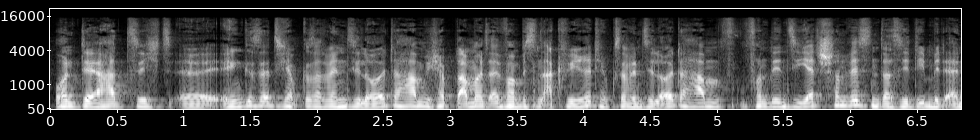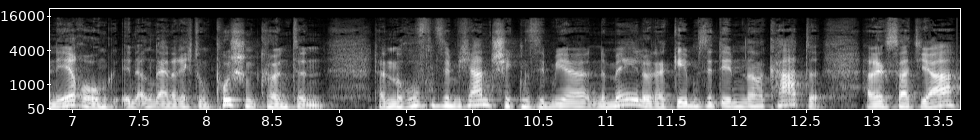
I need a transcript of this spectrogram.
Und der hat sich sich äh, hingesetzt. Ich habe gesagt, wenn Sie Leute haben, ich habe damals einfach ein bisschen akquiriert. Ich habe gesagt, wenn Sie Leute haben, von denen Sie jetzt schon wissen, dass Sie die mit Ernährung in irgendeine Richtung pushen könnten, dann rufen Sie mich an, schicken Sie mir eine Mail oder geben Sie denen eine Karte. Hat er gesagt, ja,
